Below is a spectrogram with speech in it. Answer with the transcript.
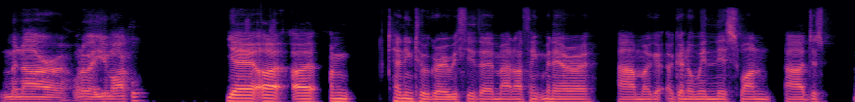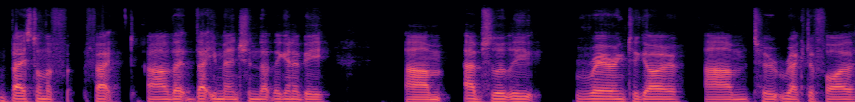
Monaro. What about you, Michael? Yeah, I, I I'm tending to agree with you there, man. I think Monaro um, are, are going to win this one uh, just based on the f- fact uh, that that you mentioned that they're going to be um, absolutely raring to go um, to rectify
